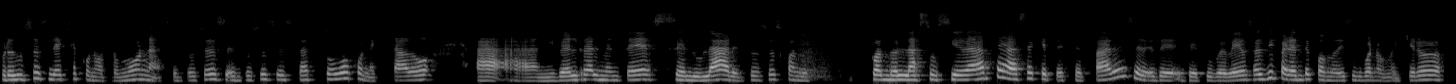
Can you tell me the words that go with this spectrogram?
produces leche con hormonas, entonces, entonces está todo conectado a, nivel realmente celular. Entonces, cuando cuando la sociedad te hace que te separes de, de, tu bebé, o sea, es diferente cuando dices, bueno, me quiero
